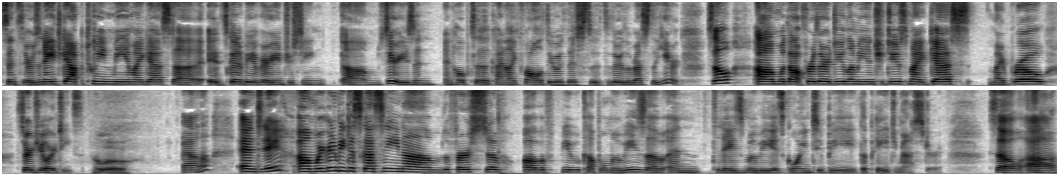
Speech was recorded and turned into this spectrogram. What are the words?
since there's an age gap between me and my guest, uh, it's going to be a very interesting um, series and, and hope to kind of like follow through with this through, through the rest of the year. So, um, without further ado, let me introduce my guest, my bro, Sergio Ortiz. Hello. Uh huh. And today, um, we're going to be discussing um, the first of, of a few couple movies, uh, and today's movie is going to be The Pagemaster. So, uh,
